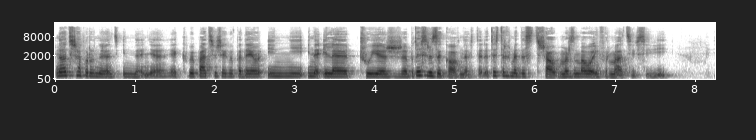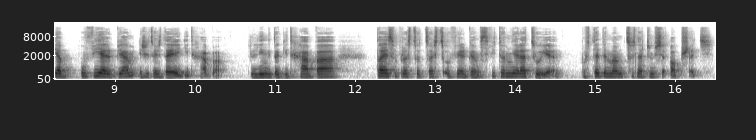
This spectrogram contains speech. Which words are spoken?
No trzeba porównując inne, nie? Jakby patrzysz, jak wypadają inni i na ile czujesz, że... Bo to jest ryzykowne wtedy. To jest trochę będę strzał, bo masz za mało informacji w CV. Ja uwielbiam, jeżeli ktoś daje GitHuba. Link do GitHuba to jest po prostu coś, co uwielbiam w CV. To mnie ratuje, bo wtedy mam coś, na czym się oprzeć.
